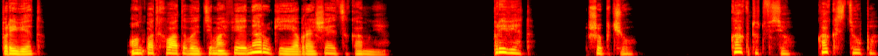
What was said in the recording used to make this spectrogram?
«Привет». Он подхватывает Тимофея на руки и обращается ко мне. «Привет», — шепчу. «Как тут все? Как Степа?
